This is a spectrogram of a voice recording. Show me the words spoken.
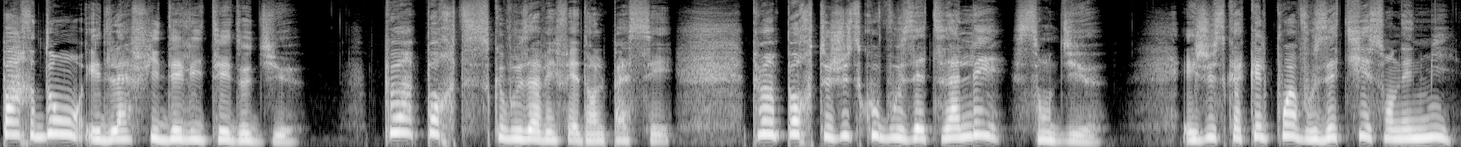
pardon et de la fidélité de Dieu. Peu importe ce que vous avez fait dans le passé, peu importe jusqu'où vous êtes allé sans Dieu, et jusqu'à quel point vous étiez son ennemi.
